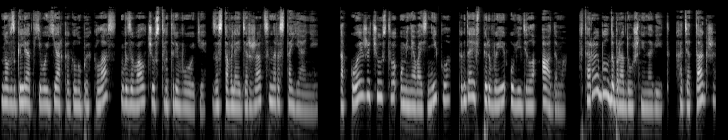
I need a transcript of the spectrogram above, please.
но взгляд его ярко-голубых глаз вызывал чувство тревоги, заставляя держаться на расстоянии. Такое же чувство у меня возникло, когда я впервые увидела Адама. Второй был добродушней на вид, хотя также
